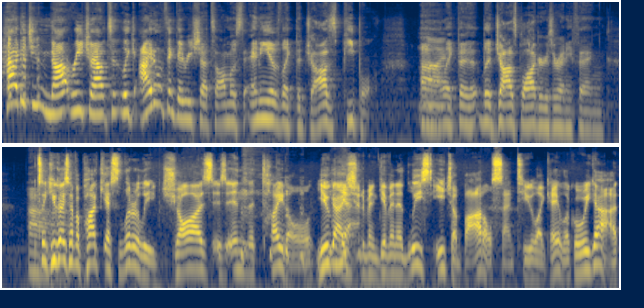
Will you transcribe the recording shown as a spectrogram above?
how did you not reach out to? Like, I don't think they reached out to almost any of like the Jaws people, uh, No. like the the Jaws bloggers or anything." It's like you guys have a podcast. Literally, Jaws is in the title. You guys Yeah. should have been given at least each a bottle sent to you. Like, hey, look what we got.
